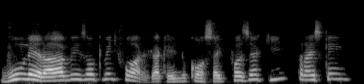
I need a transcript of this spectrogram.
vulneráveis ao que vem de fora, já que a gente não consegue fazer aqui, traz quem,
